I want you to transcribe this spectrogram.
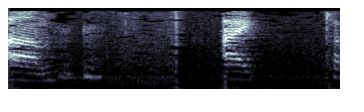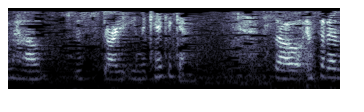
um, I somehow just started eating the cake again. So instead of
